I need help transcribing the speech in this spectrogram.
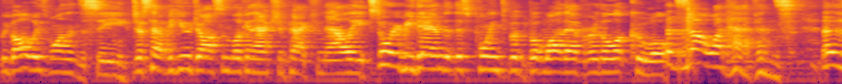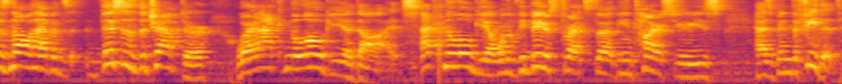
we've always wanted to see. Just have a huge, awesome looking action-packed finale. Story be damned at this point, but, but whatever, it'll look cool. That's not what happens. That is not what happens. This is the chapter where Acnologia dies. Acnologia, one of the biggest threats throughout the entire series, has been defeated.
